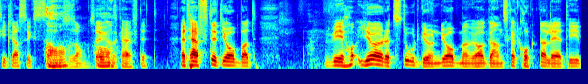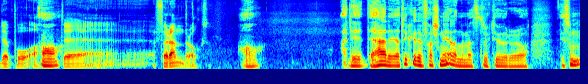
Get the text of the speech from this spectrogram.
Ski Classics samma Ja, säsong. Så det är ja. ganska häftigt. Ett häftigt jobb att vi gör ett stort grundjobb men vi har ganska korta ledtider på att eh, förändra också. Ja. Det, det här, är- jag tycker det är fascinerande med strukturer och liksom,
